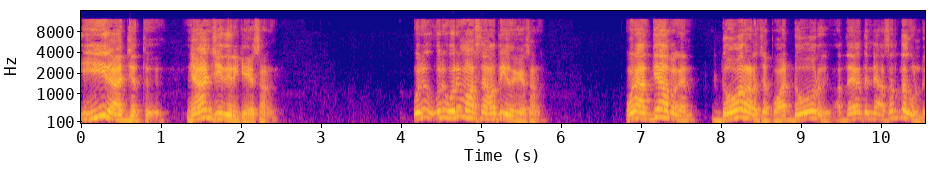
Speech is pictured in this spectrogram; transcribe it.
ഈ രാജ്യത്ത് ഞാൻ ചെയ്തൊരു കേസാണ്. ഒരു ഒരു ഒരു മാസത്തിനകത്ത് ചെയ്ത കേസാണ്. ഒരു അധ്യാപകൻ ഡോർ അടച്ചപ്പോൾ ആ ഡോറ് അദ്ദേഹത്തിന്റെ അശ്രദ്ധ കൊണ്ട്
